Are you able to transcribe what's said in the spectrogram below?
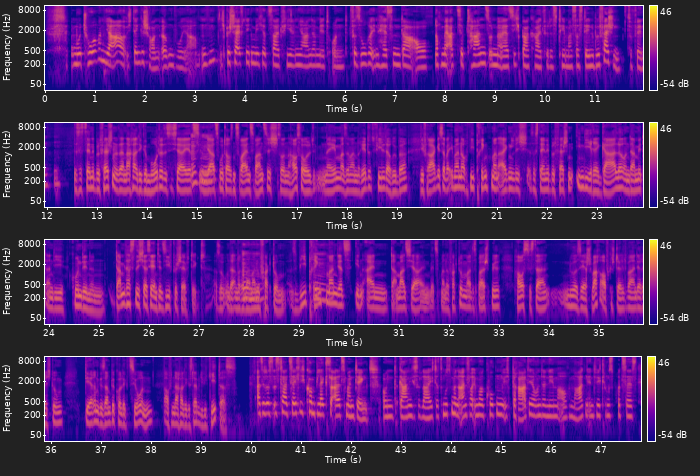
Motoren, ja, ich denke schon, irgendwo ja. Mhm. Ich beschäftige mich jetzt seit vielen Jahren damit und versuche in Hessen da auch noch mehr Akzeptanz und mehr Sichtbarkeit für das Thema Sustainable Fashion zu finden. Sustainable Fashion oder nachhaltige Mode, das ist ja jetzt mhm. im Jahr 2022 so ein Household Name, also man redet viel darüber. Die Frage ist aber immer noch, wie bringt man eigentlich Sustainable Fashion in die Regale und damit an die Kundinnen? Damit hast du dich ja sehr intensiv beschäftigt, also unter anderem mhm. bei Manufaktum. Also wie bringt mhm. man jetzt in ein, damals ja, jetzt Manufaktum mal das Beispiel, Haus, das da nur sehr schwach aufgestellt war in der Richtung, deren gesamte Kollektion auf ein nachhaltiges Level, wie geht das? Also das ist tatsächlich komplexer, als man denkt und gar nicht so leicht. Jetzt muss man einfach immer gucken. Ich berate ja Unternehmen auch im Markenentwicklungsprozess.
